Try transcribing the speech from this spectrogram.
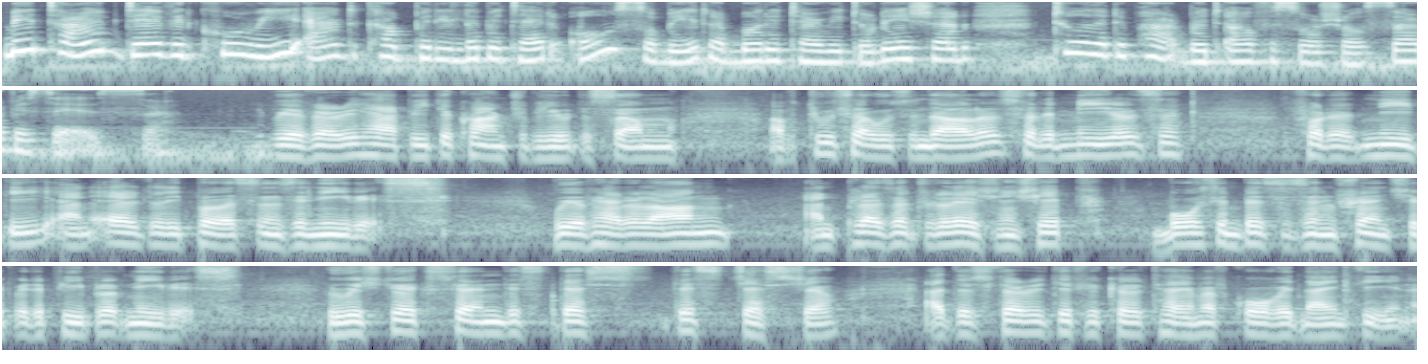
Meantime, David Coury and Company Limited also made a monetary donation to the Department of Social Services. We are very happy to contribute a sum of $2,000 for the meals for the needy and elderly persons in Nevis. We have had a long and pleasant relationship, both in business and friendship, with the people of Nevis. We wish to extend this, this, this gesture at this very difficult time of COVID 19.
